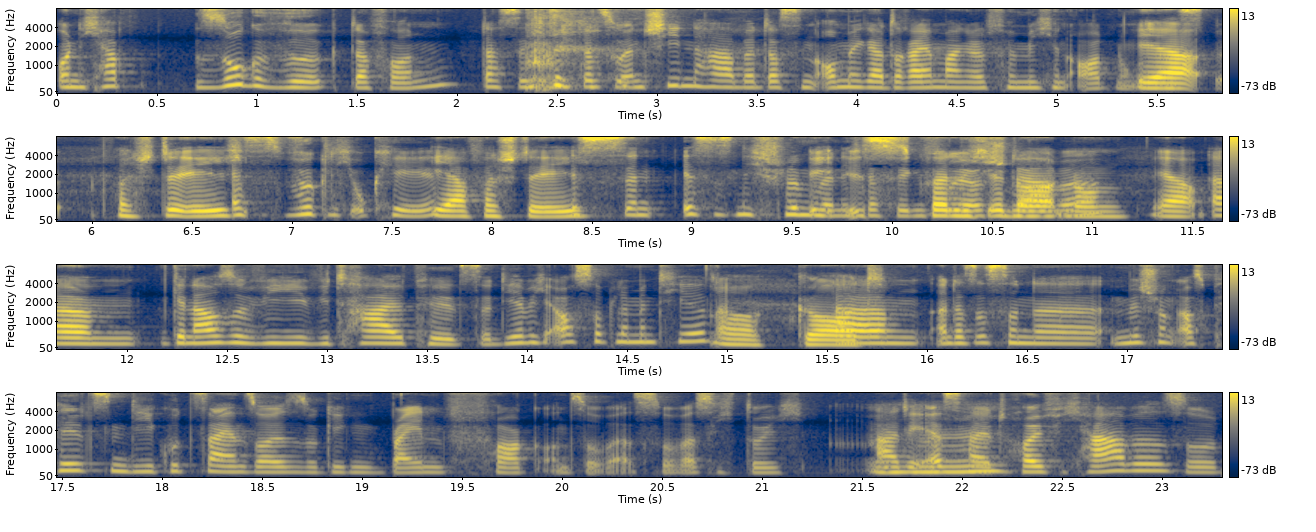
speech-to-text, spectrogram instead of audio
Und ich habe so gewirkt davon, dass ich mich dazu entschieden habe, dass ein Omega-3-Mangel für mich in Ordnung ja, ist. Ja, verstehe ich. Es ist wirklich okay. Ja, verstehe ich. Ist es, ist es nicht schlimm, wenn ich ist deswegen völlig in Ordnung. Ja. Ähm, genauso wie Vitalpilze. Die habe ich auch supplementiert. Oh Gott. Ähm, und das ist so eine Mischung aus Pilzen, die gut sein soll, so gegen Brain Fog und sowas. So was ich durch ADS mhm. halt häufig habe, so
